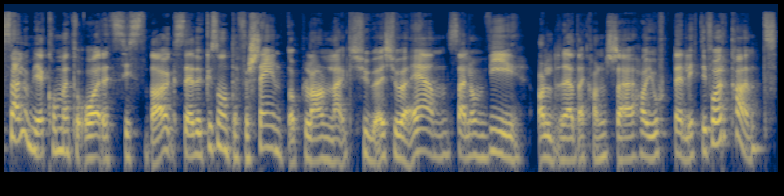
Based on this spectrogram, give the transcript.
selv om vi er kommet til årets siste dag, så er det jo ikke sånn at det er for seint å planlegge 2021, selv om vi allerede kanskje har gjort det litt i forkant.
